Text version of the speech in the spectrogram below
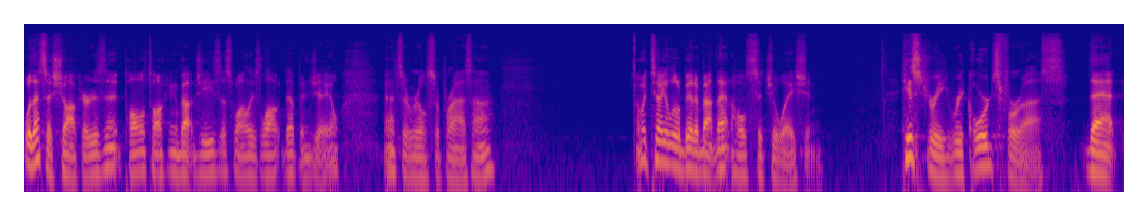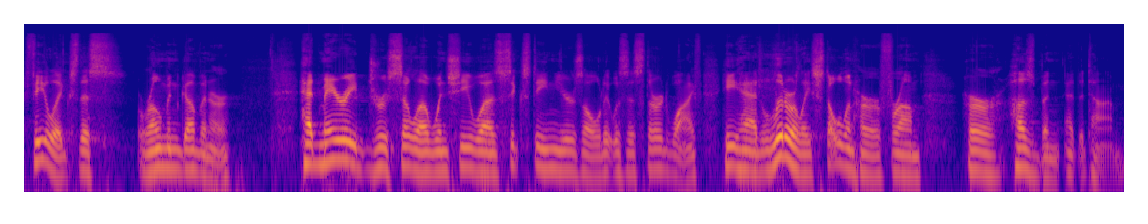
Well, that's a shocker, isn't it? Paul talking about Jesus while he's locked up in jail. That's a real surprise, huh? Let me tell you a little bit about that whole situation. History records for us that Felix, this Roman governor, had married Drusilla when she was 16 years old. It was his third wife. He had literally stolen her from her husband at the time,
